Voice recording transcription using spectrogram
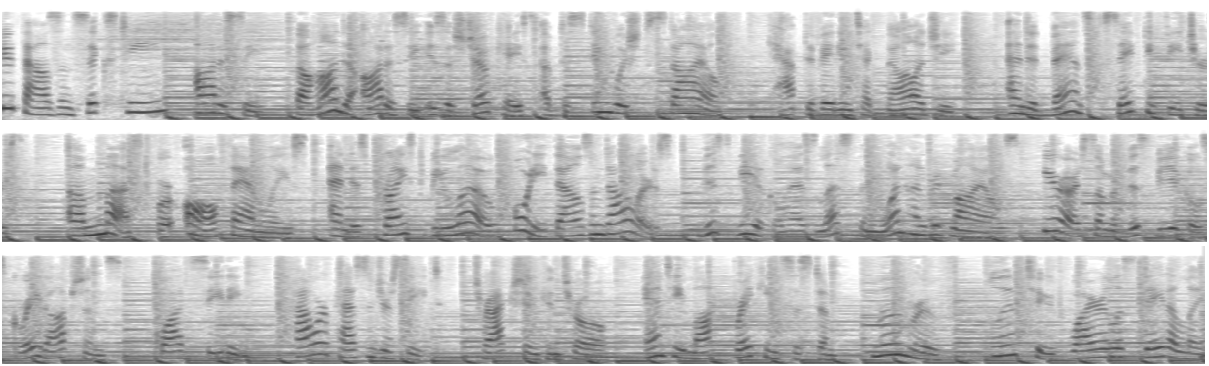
2016 Odyssey. The Honda Odyssey is a showcase of distinguished style, captivating technology, and advanced safety features. A must for all families and is priced below $40,000. This vehicle has less than 100 miles. Here are some of this vehicle's great options. Quad seating, power passenger seat, traction control, anti-lock braking system, moonroof, Bluetooth wireless data link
